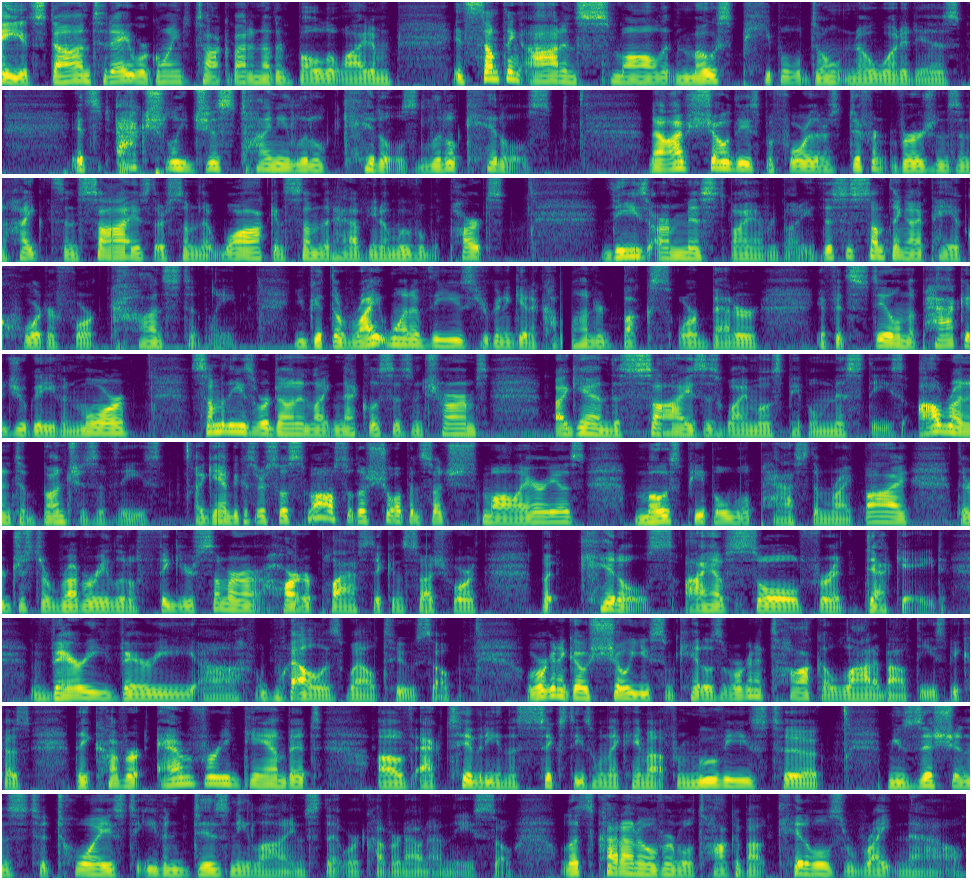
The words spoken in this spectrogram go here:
Hey, it's Don. Today we're going to talk about another bolo item. It's something odd and small that most people don't know what it is. It's actually just tiny little Kiddles, little Kiddles. Now, I've showed these before. There's different versions in heights and size. There's some that walk and some that have, you know, movable parts. These are missed by everybody. This is something I pay a quarter for constantly. You get the right one of these, you're going to get a couple hundred bucks or better. If it's still in the package, you get even more. Some of these were done in like necklaces and charms. Again, the size is why most people miss these. I'll run into bunches of these again because they're so small so they'll show up in such small areas. Most people will pass them right by. They're just a rubbery little figure. Some are harder plastic and such forth. But Kiddles i have sold for a decade. Very very uh, well as well too. So we're going to go show you some Kiddles. We're going to talk a lot about these because they cover every gambit of activity in the 60s when they came out from movies to musicians to toys to even Disney lines that were covered out on these. So let's cut on over and we'll talk about Kiddles right now.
